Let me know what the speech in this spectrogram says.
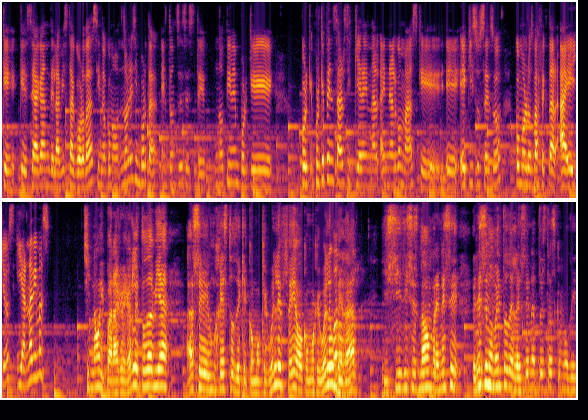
que, se hagan de la vista gorda, sino como no les importa. Entonces, este, no tienen por qué, por, qué pensar siquiera en, algo más que eh, X suceso, cómo los va a afectar a ellos y a nadie más. Sí, no, y para agregarle todavía hace un gesto de que como que huele feo, como que huele a humedad. Y sí dices, no, hombre, en ese, en ese momento de la escena tú estás como de.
